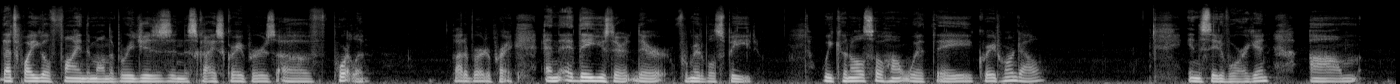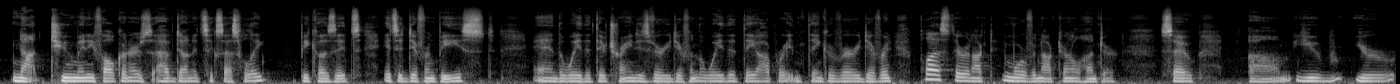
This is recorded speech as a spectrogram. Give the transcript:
that's why you'll find them on the bridges and the skyscrapers of Portland. A lot of bird of prey, and they use their their formidable speed. We can also hunt with a great horned owl in the state of Oregon. Um, not too many falconers have done it successfully because it's it's a different beast and the way that they're trained is very different the way that they operate and think are very different plus they're noct- more of a nocturnal hunter so um, you your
